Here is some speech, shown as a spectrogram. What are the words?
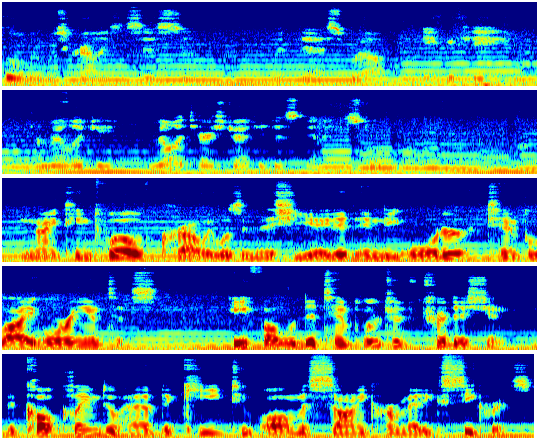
Fuller was Crowley's assistant with this. Well, he became a military, military strategist and a historian. In 1912, Crowley was initiated in the order Templi Orientis. He followed the Templar tradition. The cult claimed to have the key to all Masonic Hermetic secrets.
